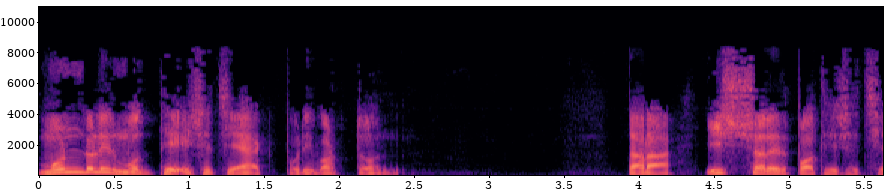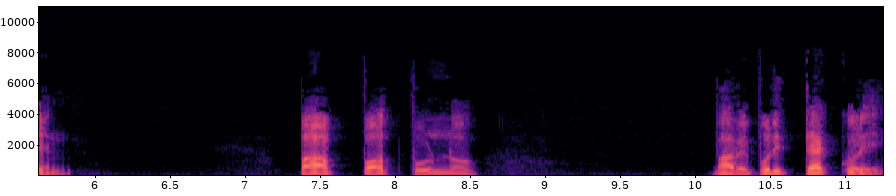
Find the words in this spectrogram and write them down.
মণ্ডলীর মধ্যে এসেছে এক পরিবর্তন। তারা ঈশ্বরের পথে এসেছেন। পাপ পথপূর্ণ ভাবে পরিত্যাগ করে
